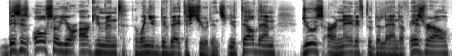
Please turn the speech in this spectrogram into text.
this is also your argument when you debate the students. You tell them Jews are native to the land of Israel,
